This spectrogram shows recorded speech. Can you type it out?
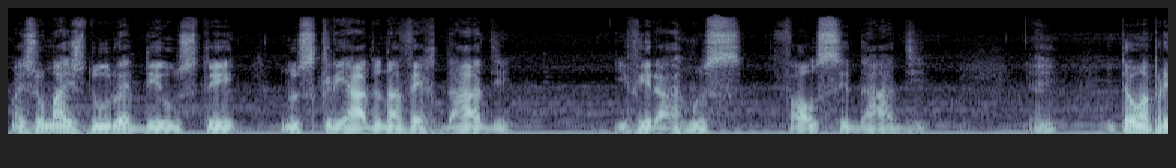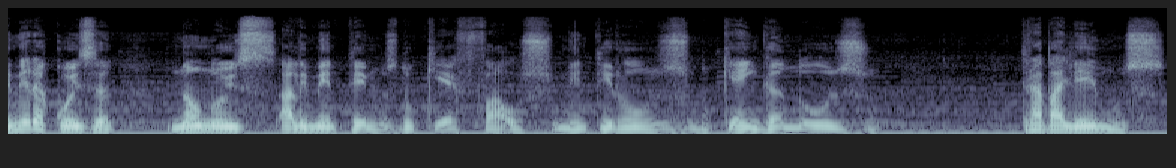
mas o mais duro é Deus ter nos criado na verdade e virarmos falsidade. Né? Então, a primeira coisa, não nos alimentemos do que é falso, mentiroso, do que é enganoso. Trabalhemos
